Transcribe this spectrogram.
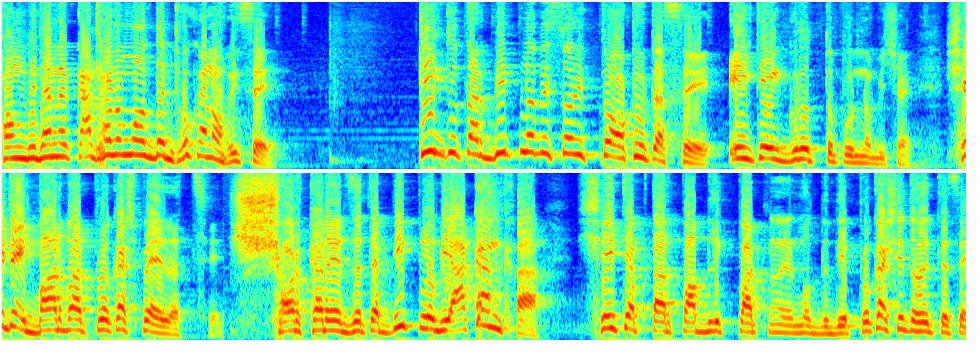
সংবিধানের কাঠানোর মধ্যে ঢোকানো হয়েছে কিন্তু তার বিপ্লবী চরিত্র অটুট আছে, এইটাই গুরুত্বপূর্ণ বিষয়। সেটাই বারবার প্রকাশ পেয়ে যাচ্ছে। সরকারের যেটা বিপ্লবী আকাঙ্ক্ষা সেইটা তার পাবলিক পার্টনারের মধ্যে দিয়ে প্রকাশিত হইতেছে।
